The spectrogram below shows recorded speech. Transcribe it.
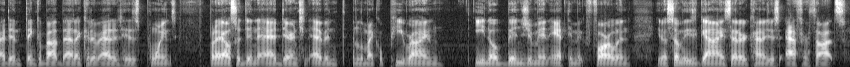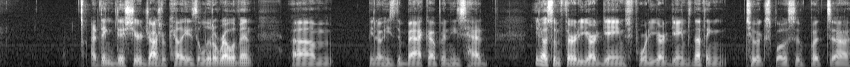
I didn't think about that. I could have added his points, but I also didn't add Darrynton Evans and Michael P. Ryan, Eno Benjamin, Anthony McFarland. You know, some of these guys that are kind of just afterthoughts. I think this year Joshua Kelley is a little relevant. Um, you know, he's the backup and he's had, you know, some 30 yard games, 40 yard games, nothing too explosive, but uh,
